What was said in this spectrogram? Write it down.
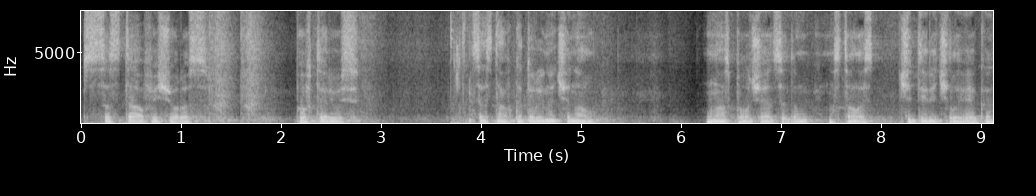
Состав, еще раз повторюсь, состав, который начинал. У нас, получается, там осталось 4 человека.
